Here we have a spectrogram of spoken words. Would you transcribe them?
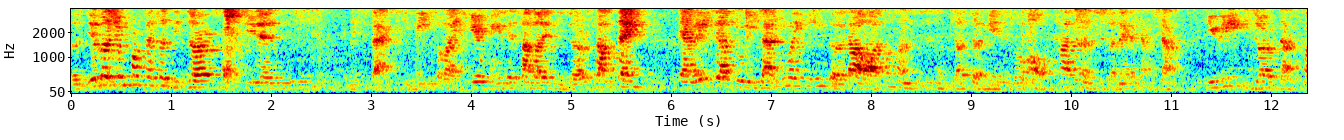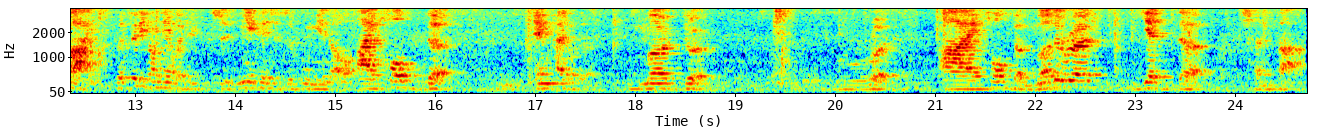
The diligent professor deserves students' respect. So like here, when you say somebody deserves something, 两个意思要注意一下，因为应得到啊，通常只是很比较正面的，说哦，他真的值得那个奖项。You really deserve that prize。可这地方念回去是，你也可以只是负面的哦。I hope the M 开头的 murder murder. I hope the murderers get the 惩罚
